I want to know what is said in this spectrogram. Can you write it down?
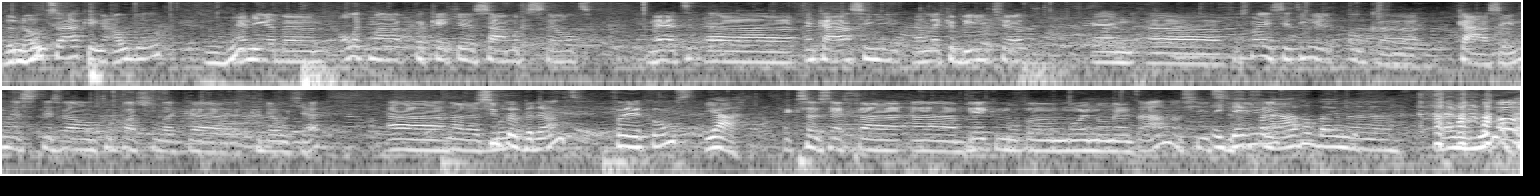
De Noodzaak in Oudorp. En die hebben een Alkmaar pakketje samengesteld. Met eh, een kaasie, een lekker biertje. En eh, volgens mij zit hier ook eh, kaas in. Dus het is wel een toepasselijk eh, cadeautje. Eh, dat super bedankt voor je komst. Ja, Ik zou zeggen, eh, breek hem op een mooi moment aan als je iets ik te denk vieren vanavond bij mijn, bij mijn moeder. Oh,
